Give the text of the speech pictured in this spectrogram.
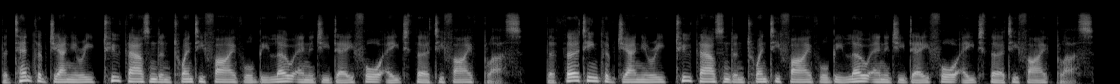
The 10th of January 2025 will be Low Energy Day for age 35 plus. The 13th of January 2025 will be Low Energy Day for H35 Plus.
